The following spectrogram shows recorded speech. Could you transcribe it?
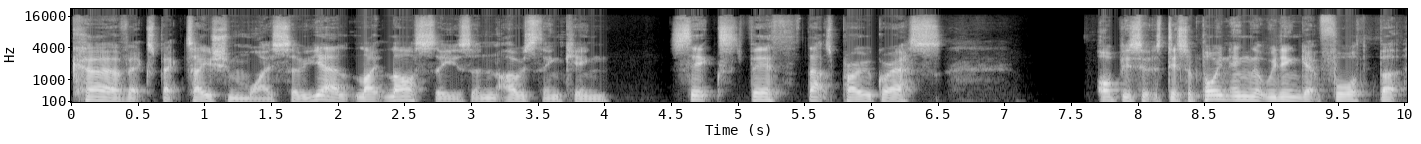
curve expectation wise so yeah like last season i was thinking sixth fifth that's progress obviously it was disappointing that we didn't get fourth, but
